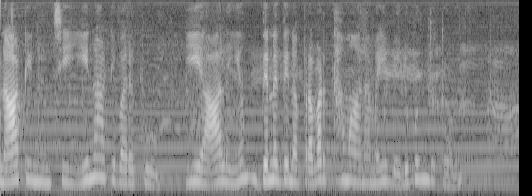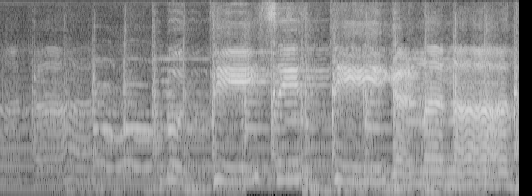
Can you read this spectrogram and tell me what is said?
నాటి నుంచి ఈనాటి వరకు ఈ ఆలయం దినదిన ప్రవర్ధమానమై వెలుగొందుతోంది. బుద్ధి సిద్ధి గణనాథ.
